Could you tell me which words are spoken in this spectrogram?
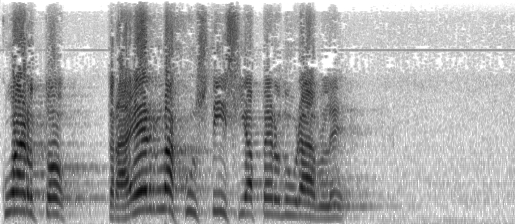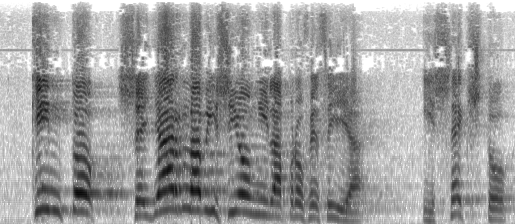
Cuarto, traer la justicia perdurable. Quinto, sellar la visión y la profecía. Y sexto,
